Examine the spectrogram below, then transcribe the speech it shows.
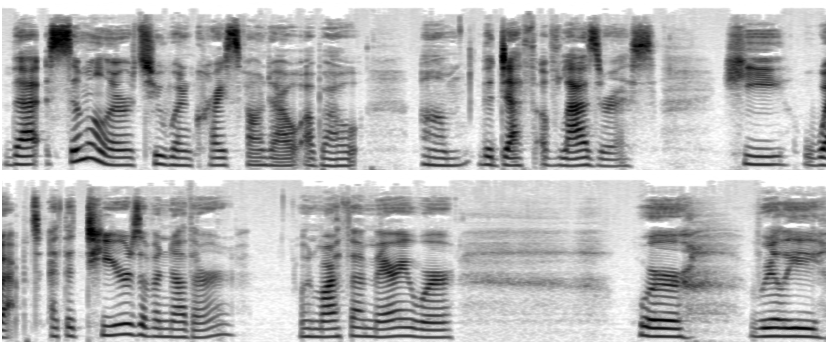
that similar to when Christ found out about um, the death of Lazarus he wept at the tears of another when Martha and Mary were were really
